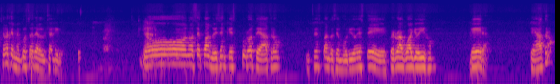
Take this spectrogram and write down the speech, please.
Eso es lo que me gusta de la lucha libre. Yo no sé cuando dicen que es puro teatro. Entonces, cuando se murió este perro aguayo hijo, ¿qué era? ¿Teatro?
